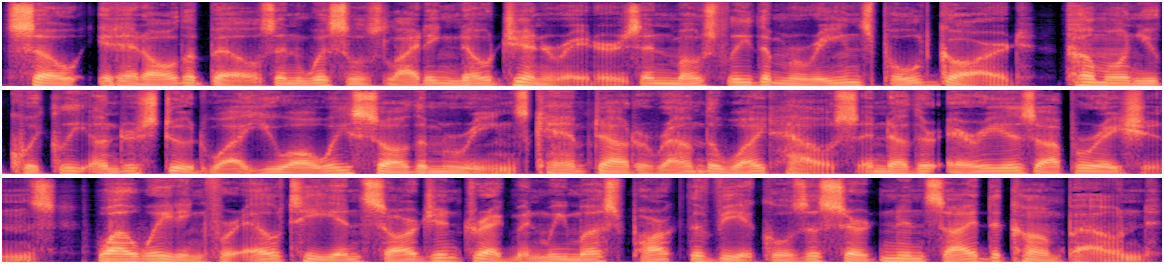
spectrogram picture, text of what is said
So it had all the bells and whistles lighting no generators and mostly the Marines pulled guard. Come on, you quickly understood why you always saw the Marines camped out around the White House and other areas operations. While waiting for LT and Sergeant Dregman, we must park the vehicles a certain inside the compound.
